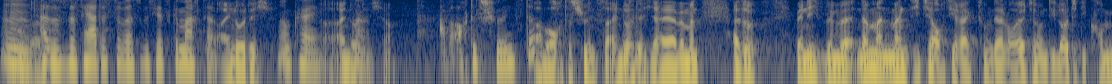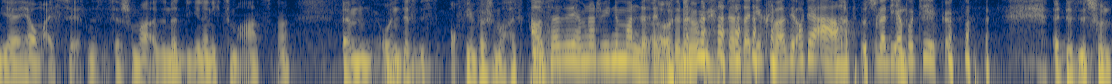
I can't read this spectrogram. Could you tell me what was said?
So, Mhm. ähm, also es ist das Härteste, was du bis jetzt gemacht hast. eindeutig. Okay. Eindeutig, ja. Aber auch das Schönste? Aber auch das Schönste eindeutig, ja, ja. Wenn man, also wenn ich, wenn wir, ne, man, man sieht ja auch die Reaktion der Leute und die Leute, die kommen ja her, um Eis zu essen. Das ist ja schon mal, also ne, die gehen ja nicht zum Arzt, ne? Ähm, und das ist auf jeden Fall schon mal was Positives. Außer Sie haben natürlich eine Mandelentzündung. Dann seid ihr quasi auch der Arzt oder die Apotheke. Äh, das ist schon,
